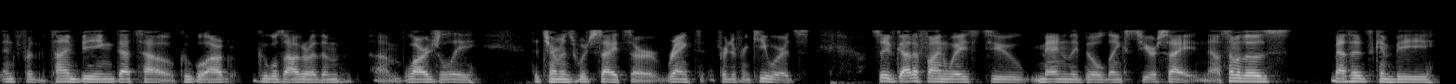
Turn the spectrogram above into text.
and for the time being, that's how Google Google's algorithm um, largely determines which sites are ranked for different keywords. So you've got to find ways to manually build links to your site. Now, some of those methods can be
